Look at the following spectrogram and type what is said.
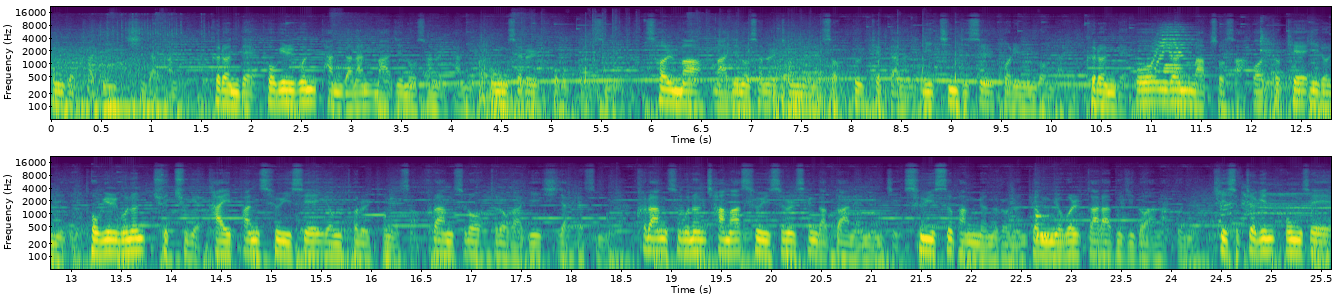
공격하기 시작합니다. 그런데 독일군 단단한 마지노선을 향해 공세를 퍼붓고 있습니다. 설마 마지노선을 정면에서 뚫겠다는 미친 짓을 벌이는 건가요? 그런데 오 이런 맙소사 어떻게 이런 일이 독일군은 주축에 가입한 스위스의 영토를 통해서 프랑스로 들어가기 시작했습니다. 프랑스군은 차마 스위스를 생각도 안 했는지 스위스 방면으로는 병력을 깔아두지도 않았군요. 기습적인 공세에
